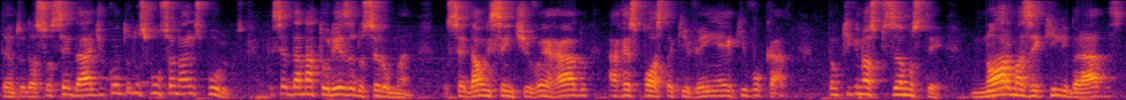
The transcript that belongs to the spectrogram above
tanto da sociedade quanto dos funcionários públicos. Isso é da natureza do ser humano. Você dá um incentivo errado, a resposta que vem é equivocada. Então o que nós precisamos ter? Normas equilibradas,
